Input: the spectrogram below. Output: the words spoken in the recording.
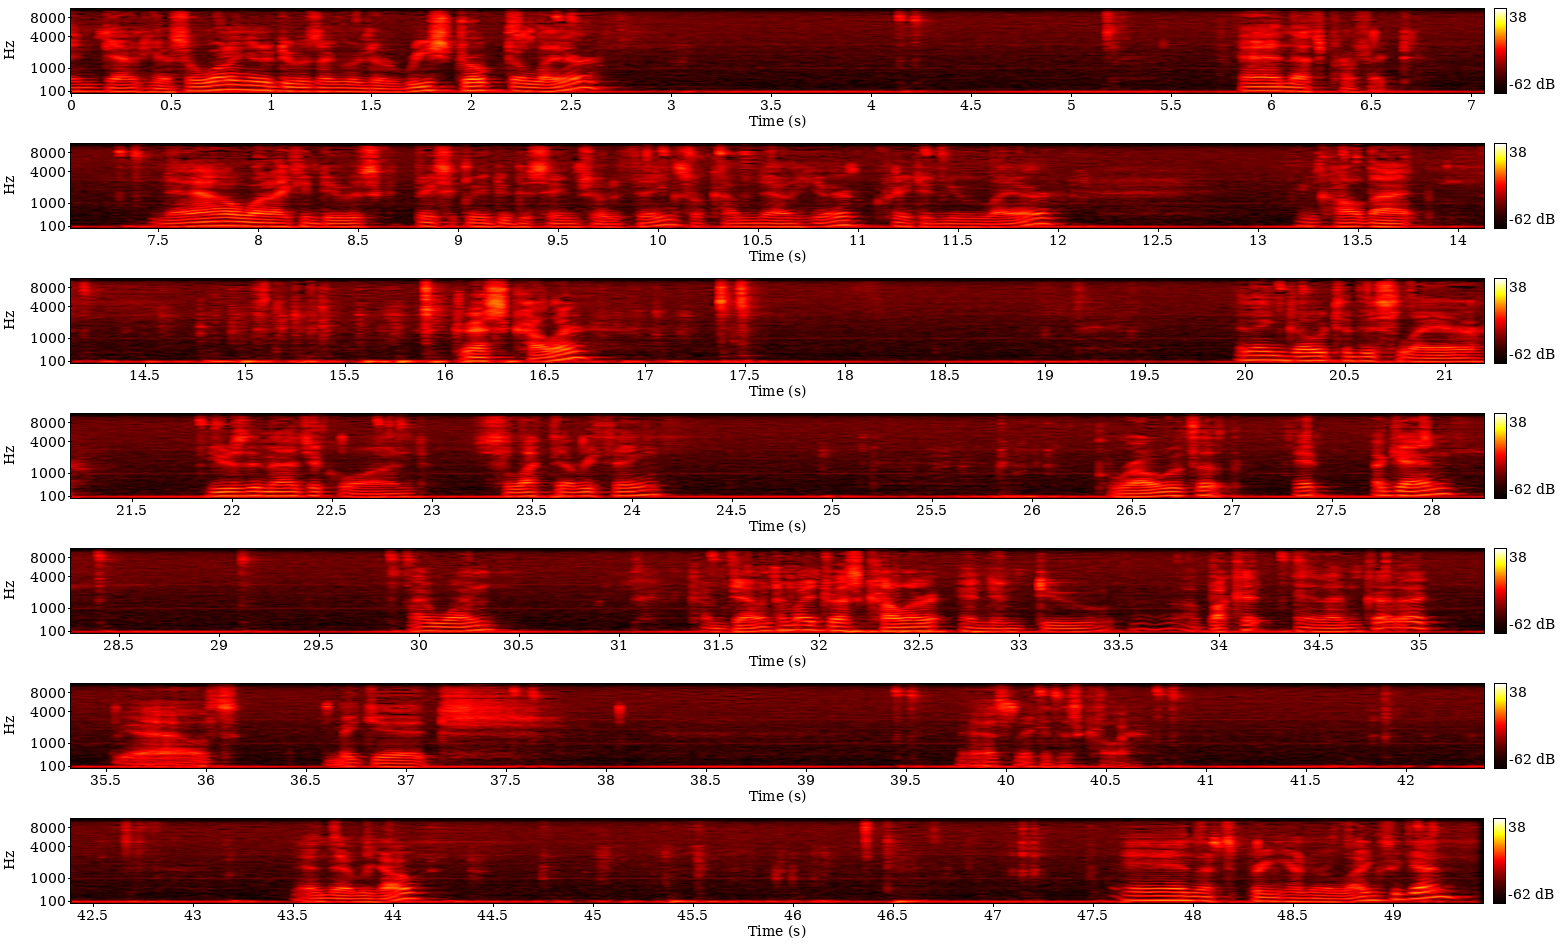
And down here. So what I'm going to do is I'm going to restroke the layer and that's perfect. Now what I can do is basically do the same sort of thing. So come down here, create a new layer and call that dress color and then go to this layer, use the magic wand, select everything, grow the, it again, by one, come down to my dress color and then do a bucket and I'm gonna yeah let's make it yeah, let's make it this color. And there we go. And let's bring in her legs again.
